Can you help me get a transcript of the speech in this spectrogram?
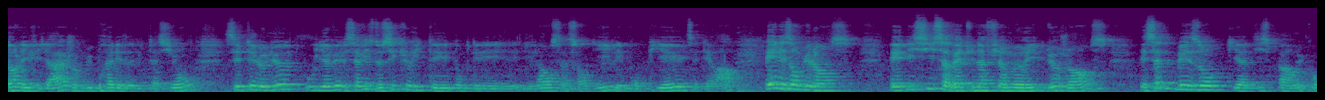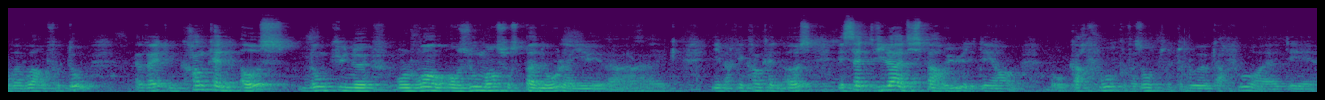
dans les villages, au plus près des habitations. C'était le lieu où il y avait les services de sécurité, donc des, les lances incendie, les pompiers, etc. Et les ambulances. Et ici, ça va être une infirmerie d'urgence. Et cette maison qui a disparu, qu'on va voir en photo, va être une Krankenhaus. Donc, une, on le voit en, zoomant sur ce panneau, là, il est, est marqué Krankenhaus. Et cette villa a disparu. Elle était au carrefour. De toute façon, tout, le carrefour a été euh,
